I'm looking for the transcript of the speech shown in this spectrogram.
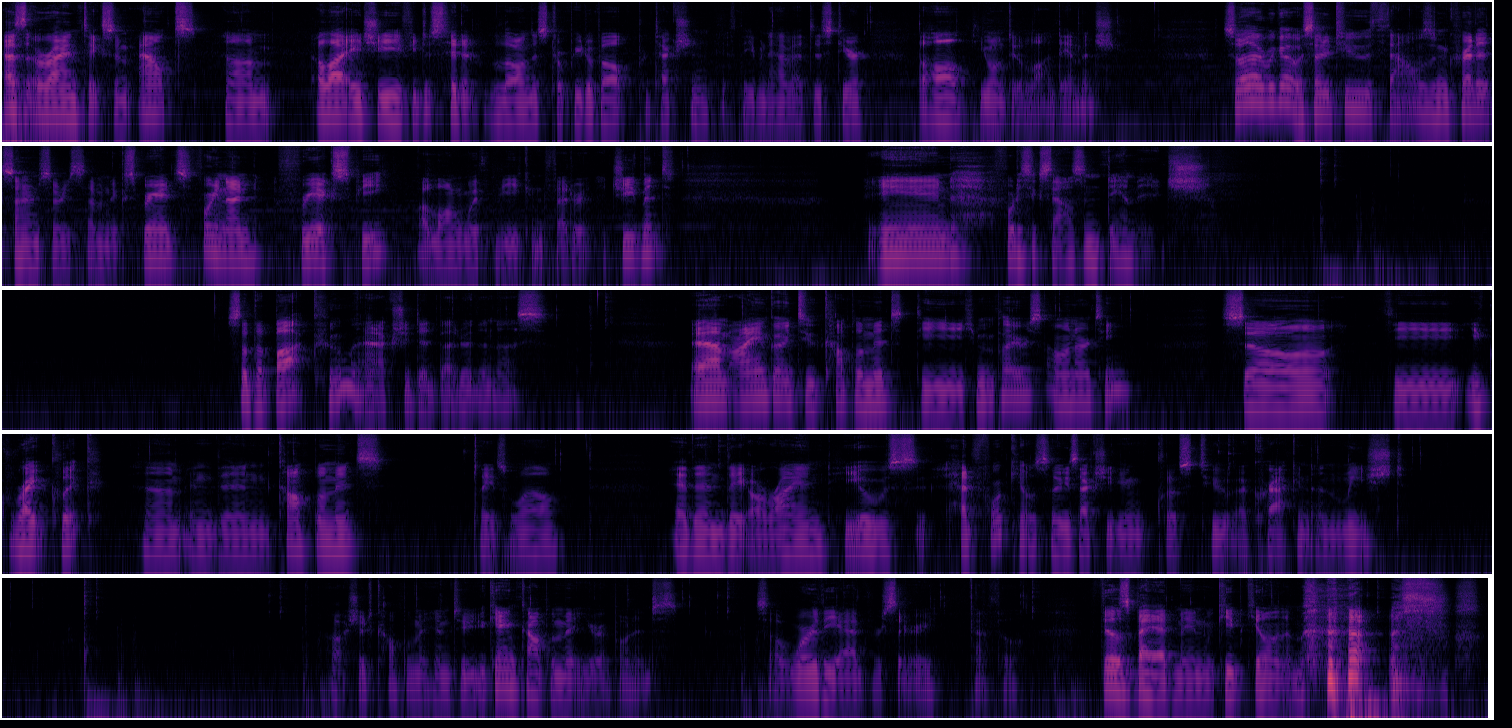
As the Orion takes him out, um, a lot HE if you just hit it low on this torpedo belt protection, if they even have it at this tier. The hull, you won't do a lot of damage. So there we go, 72,000 credits, 177 experience, 49 free XP, along with the Confederate achievement, and 46,000 damage. So the bot Kuma actually did better than us. Um, I am going to compliment the human players on our team. So the you right click um, and then compliment plays well. And then the Orion, he was had four kills, so he's actually getting close to a Kraken Unleashed. Oh, I should compliment him too. You can compliment your opponents. So worthy adversary. Kind of feel feels bad, man. We keep killing him.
